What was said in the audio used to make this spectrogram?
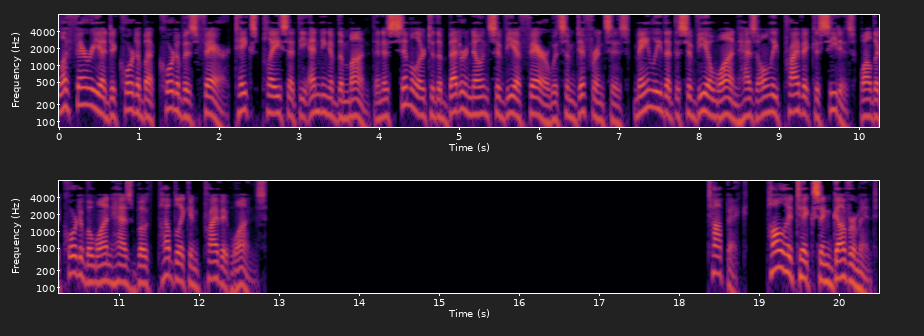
La Feria de Córdoba Córdoba's fair takes place at the ending of the month and is similar to the better-known Sevilla fair with some differences, mainly that the Sevilla one has only private casitas, while the Córdoba one has both public and private ones. Politics and government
